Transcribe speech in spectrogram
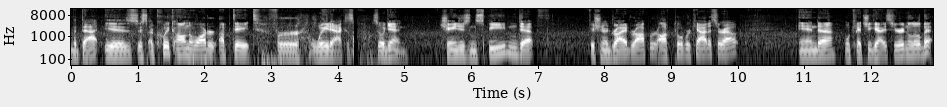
but that is just a quick on the water update for weight access. So again, changes in speed and depth. Fishing a dry dropper, October caddis are out, and uh, we'll catch you guys here in a little bit.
